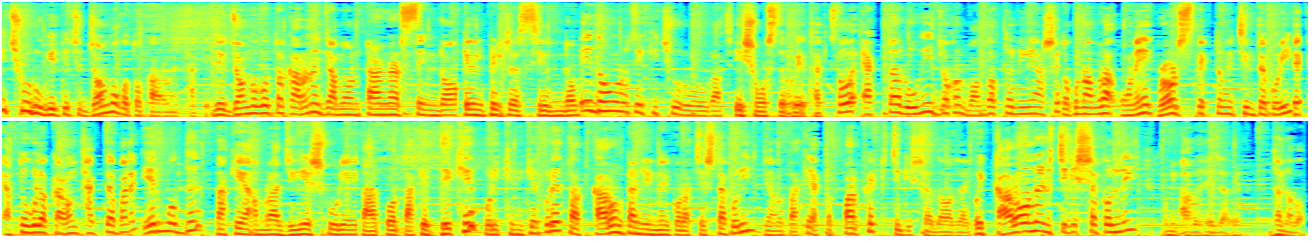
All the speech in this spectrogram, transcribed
কিছু রুগীর কিছু জন্মগত কারণে থাকে। যে জন্মগত কারণে যেমন টার্নার সিন্ড্রোম কেলিনফিল্টার সিন্ড্রোম এই ধরনের যে কিছু রোগ আছে, এই সমস্ত হয়ে থাকে। তো একটা রোগী যখন বন্ধাত্ম নিয়ে আসে, তখন আমরা অনেক ব্রড স্পেকট্রামে চিন্তা করি এতগুলো কারণ থাকতে পারে। এর মধ্যে তাকে আমরা জিজ্ঞেস করে, তারপর তাকে দেখে, পরীক্ষা নিরীক্ষা করে, তার কারণটা নির্ণয় করার চেষ্টা করি, যেন তাকে একটা পারফেক্ট চিকিৎসা দেওয়া যায়। ওই কারণের চিকিৎসা করলেই উনি ভালো হয়ে যাবে ধন্যবাদ।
